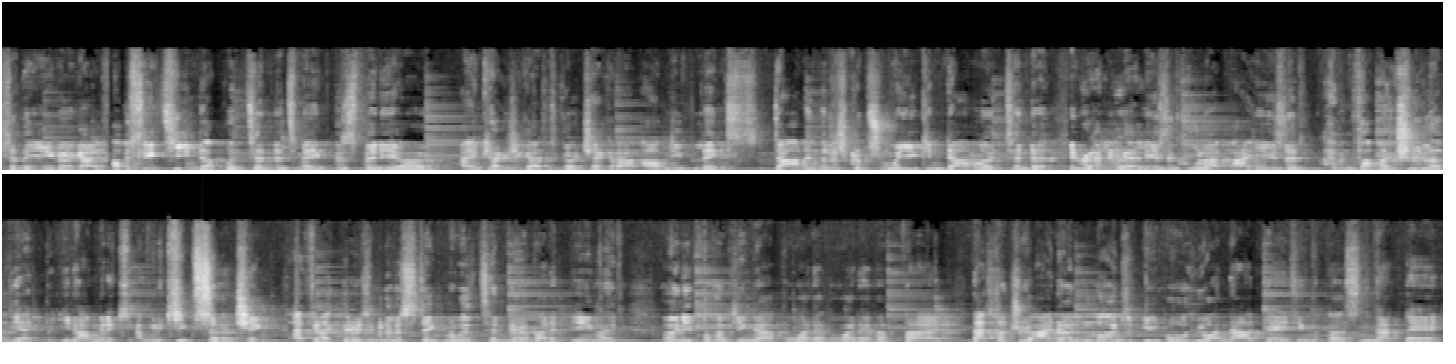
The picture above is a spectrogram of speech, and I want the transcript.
so there you go guys. Obviously teamed up with Tinder to make this video. I encourage you guys to go check it out. I'll leave links down in the description where you can download Tinder. It really, really is a cool app. I use it. I haven't found my true love yet, but you know, I'm gonna keep, I'm gonna keep searching. I feel like there is a bit of a stigma with Tinder about it being like only for hooking up or whatever, whatever, but that's not true. I know loads of people who are now dating the person that they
